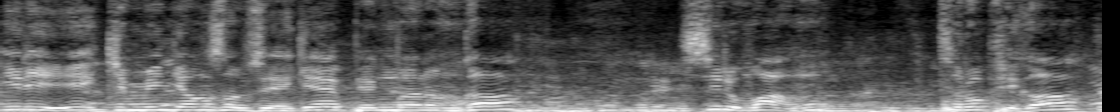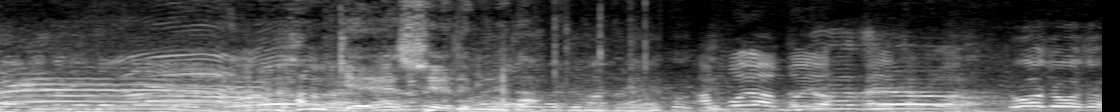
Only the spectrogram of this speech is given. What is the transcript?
1위 김민경 선수에게 100만 원과 씨름왕 트로피가 함께 수여됩니다. 좋아 좋아 좋아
